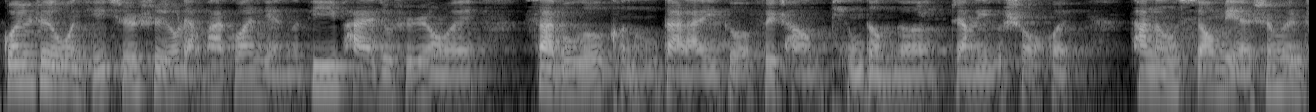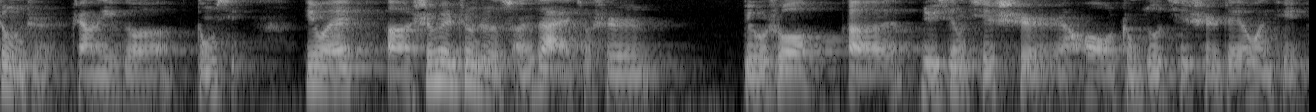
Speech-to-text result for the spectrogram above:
关于这个问题，其实是有两派观点的。第一派就是认为赛博格可能带来一个非常平等的这样一个社会，它能消灭身份政治这样一个东西，因为呃，身份政治的存在就是。比如说，呃，女性歧视，然后种族歧视这些问题，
